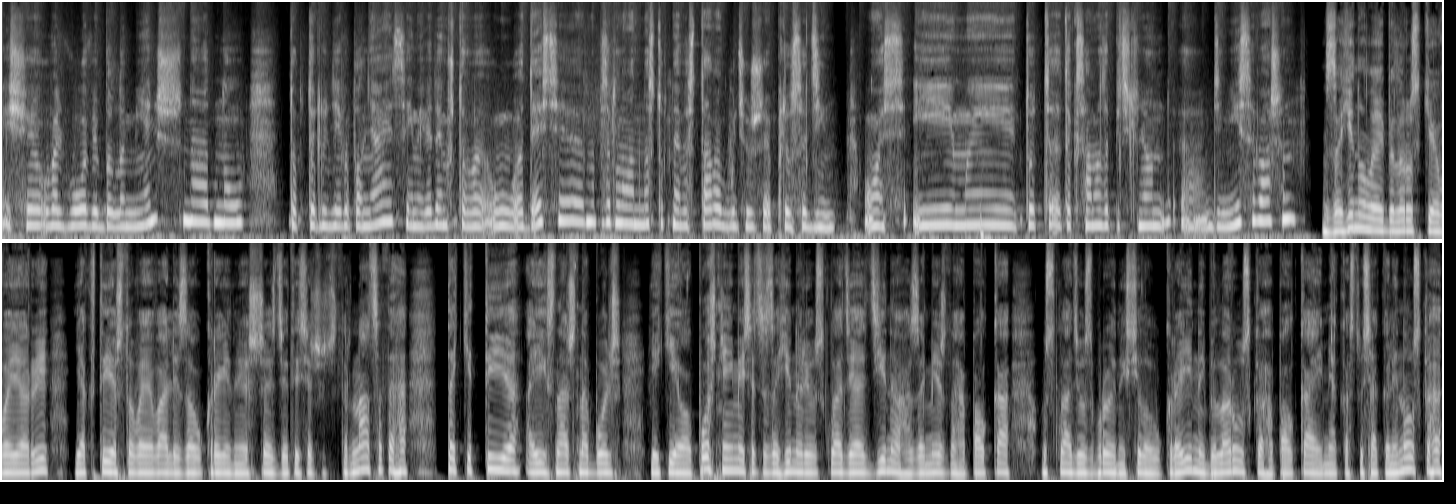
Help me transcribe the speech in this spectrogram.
еще во Львове было менш на одну. Тобто людзей выполняецца і мы ведаем што у адэсе запапланавана наступная выстава будзе уже плюс один. Ось. І мы тут таксама запечатлен Денисы вашын загінулыя беларускія ваяры як тыя што ваявалі за ўкраіну яшчэ з 2014 так і тыя а іх значна больш якія ў апошнія месяцы загінулі ў складзе адзінага замежнага палка у складзе ўзброеных сілаў Украіны беларускага палка імя кастуся каліновскага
